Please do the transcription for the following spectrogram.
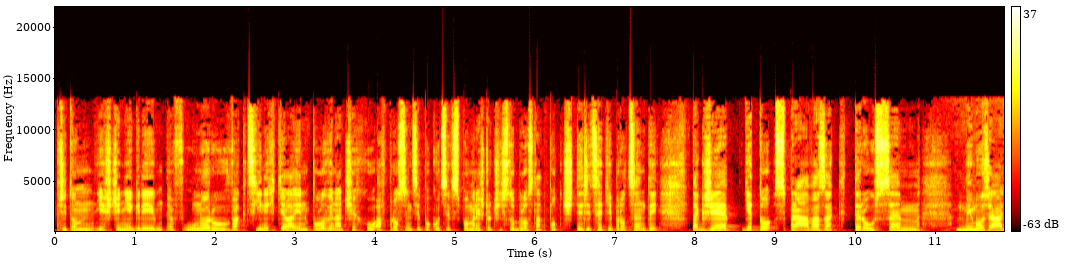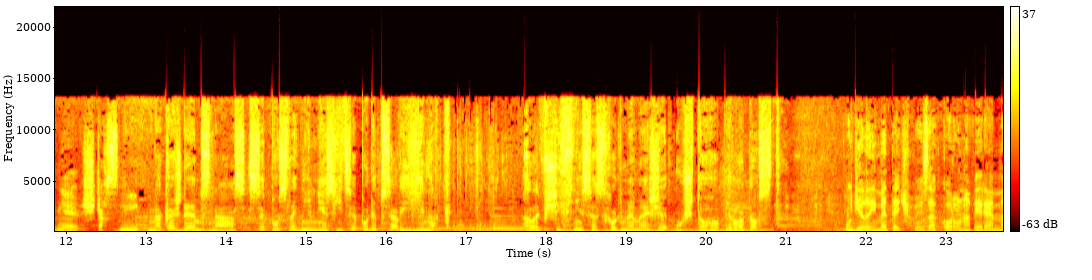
Přitom ještě někdy v únoru vakcíny chtěla jen polovina Čechů a v prosinci, pokud si vzpomeneš, to číslo bylo snad pod 40%. Takže je to zpráva, za kterou jsem mimořádně šťastný. Na každém z nás se poslední měsíce podepsali jinak. Ale všichni se shodneme, že už toho bylo dost. Udělejme tečku za koronavirem.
